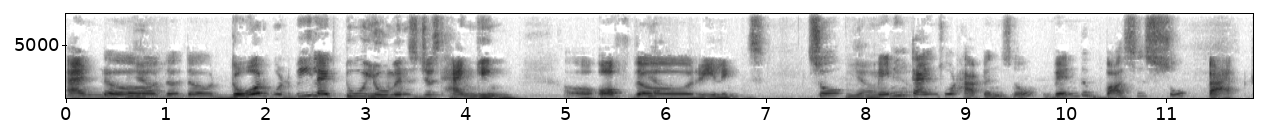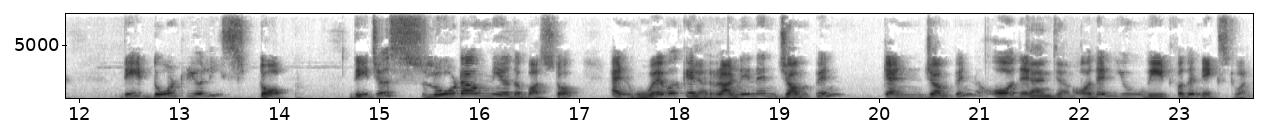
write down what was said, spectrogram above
and uh, Yeah. the the door would be like two humans just hanging uh, off the Yeah. railings. So Yeah, many times, what happens? No, when the bus is so packed, they don't really stop. They just slow down near the bus stop, and whoever can run in and jump in can jump in, or then or then you wait for the next one.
